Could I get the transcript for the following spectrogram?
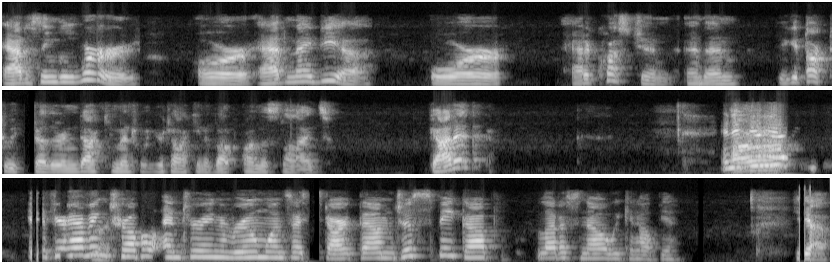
add a single word or add an idea or add a question, and then you can talk to each other and document what you're talking about on the slides. Got it? And if, you're, having, if you're having right. trouble entering a room once I start them, just speak up. Let us know. We can help you. Yeah.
